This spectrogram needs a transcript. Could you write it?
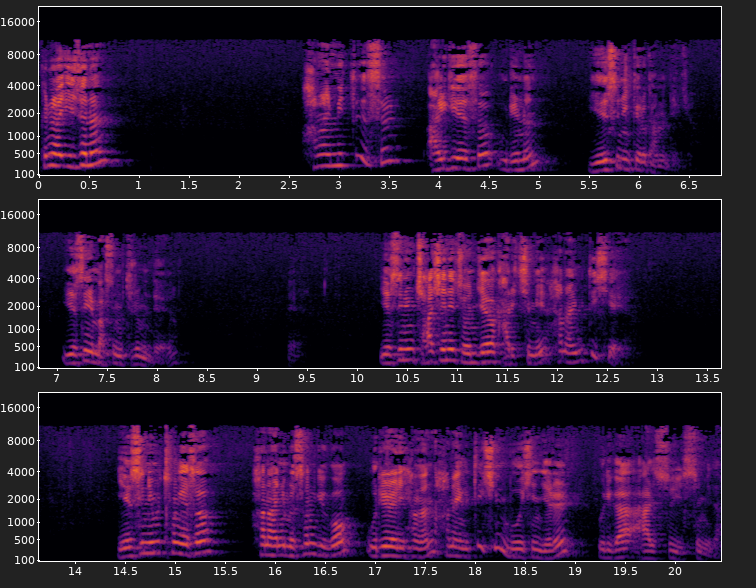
그러나 이제는 하나님의 뜻을 알기 위해서 우리는 예수님께로 가면 되죠. 예수님 말씀을 들으면 돼요. 예. 예수님 자신의 존재와 가르침이 하나님의 뜻이에요. 예수님을 통해서 하나님을 섬기고 우리를 향한 하나님의 뜻이 무엇인지를 우리가 알 수 있습니다.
